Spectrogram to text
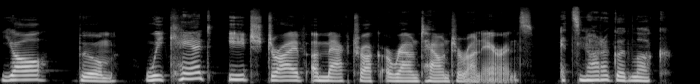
Y'all, boom. We can't each drive a Mack truck around town to run errands. It's not a good look.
